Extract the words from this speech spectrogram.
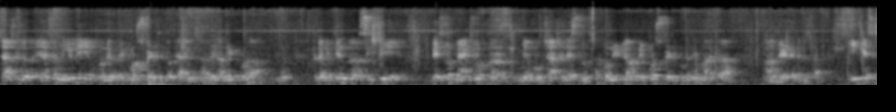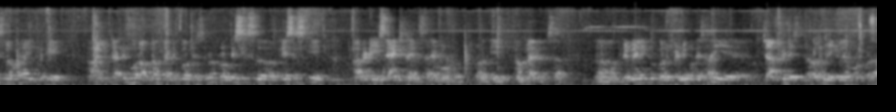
ఛార్జ్ షీట్ అయితే మిగిలిన కొన్ని రిపోర్ట్స్ పెండింగ్ తోటి అయింది సార్. వీటన్నిటి కూడా అంటే విత్ ఇన్ సిక్స్టీ డేస్లో మ్యాక్సిమం మేము ఛార్జ్ వేస్తున్నాం సార్. కొన్నింటిలో రిపోర్ట్స్ పెట్టుకుంటేనే మా దగ్గర లేట్ అయింది సార్. ఈ కేసెస్లో కూడా ఇప్పటికి thirty four out of thirty four కేసులో ట్వంటీ సిక్స్ కేసెస్కి ఆల్రెడీ శాంక్షన్ అయింది సార్ అమౌంట్ వాళ్ళకి కంప్లైంట్ అయింది సార్. రిమైనింగ్ కొన్ని పెండింగ్ ఉన్నాయి సార్ ఈ ఛార్జ్ షీట్ వేసిన తర్వాత మిగిలిన అమౌంట్ కూడా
